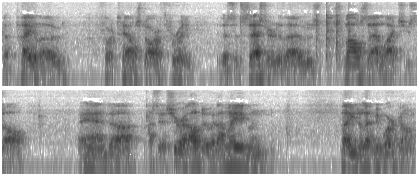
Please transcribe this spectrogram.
the payload for Telstar 3, the successor to those small satellites you saw. And uh, I said, sure, I'll do it. I may even pay you to let me work on it.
